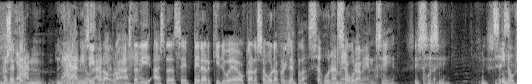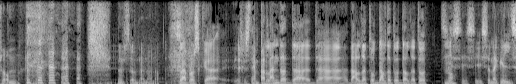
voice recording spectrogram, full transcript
No Hi Pe- ha, hi ha, Sí, però, però has de, dir, has de ser Pere Arquilloé o Clara Segura, per exemple. Segurament. Segurament, sí. Sí, sí, sí. sí, sí. I no ho som. No, som, no, no, no. Clar, però és que, és que estem parlant de, de, de dalt de tot, dalt de tot, dalt de tot, no? Sí, sí, sí. Són, aquells,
